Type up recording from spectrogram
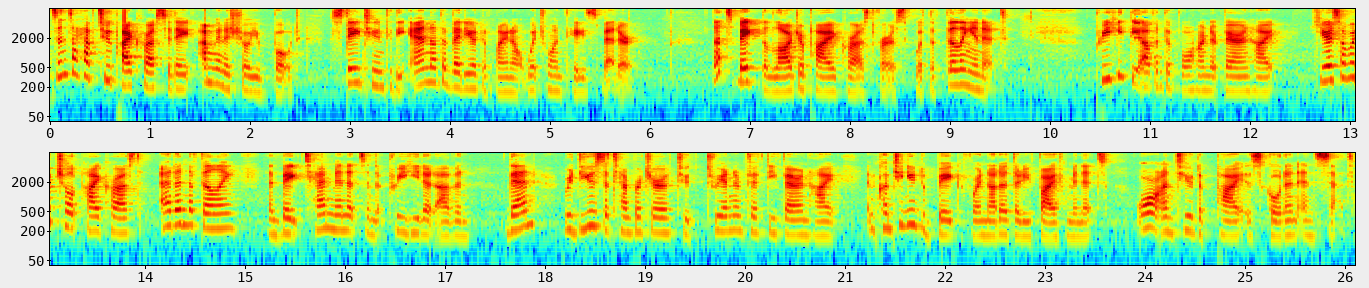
Since I have two pie crusts today, I'm going to show you both. Stay tuned to the end of the video to find out which one tastes better. Let's bake the larger pie crust first with the filling in it. Preheat the oven to 400 Fahrenheit. Here's our chilled pie crust. Add in the filling and bake 10 minutes in the preheated oven. Then reduce the temperature to 350 Fahrenheit and continue to bake for another 35 minutes or until the pie is golden and set.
